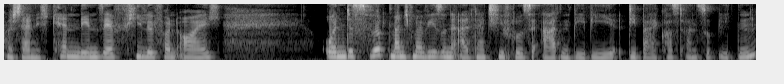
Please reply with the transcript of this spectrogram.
Wahrscheinlich kennen den sehr viele von euch. Und es wirkt manchmal wie so eine alternativlose Art, ein Baby die Beikost anzubieten.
